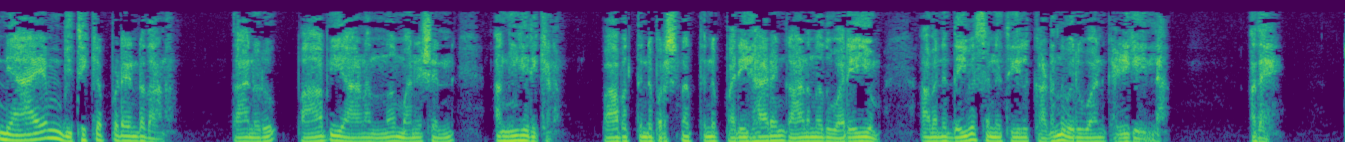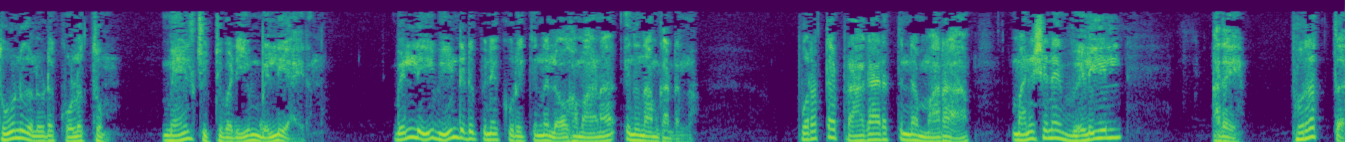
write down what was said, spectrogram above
ന്യായം വിധിക്കപ്പെടേണ്ടതാണ്. താനൊരു പാപിയാണെന്ന് മനുഷ്യൻ അംഗീകരിക്കണം. പാപത്തിന്റെ പ്രശ്നത്തിന് പരിഹാരം കാണുന്നതുവരെയും അവന് ദൈവസന്നിധിയിൽ കടന്നുവരുവാൻ കഴിയുകയില്ല. അതെ തൂണുകളുടെ കൊളുത്തും മേൽ ചുറ്റുപടിയും വെള്ളിയായിരുന്നു. വെള്ളി വീണ്ടെടുപ്പിനെ കുറിക്കുന്ന ലോഹമാണ് എന്ന് നാം കണ്ടല്ലോ. പുറത്തെ പ്രാകാരത്തിന്റെ മറ മനുഷ്യനെ വെളിയിൽ അതെ പുറത്ത്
